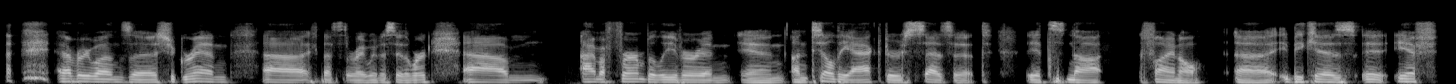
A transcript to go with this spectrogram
everyone's uh, chagrin, uh, if that's the right way to say the word. Um, I'm a firm believer in in until the actor says it, it's not final. Uh, because if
